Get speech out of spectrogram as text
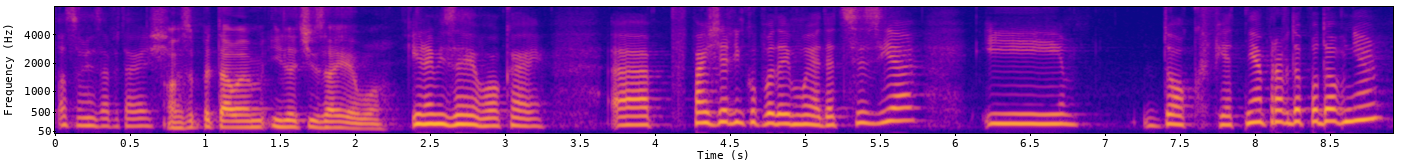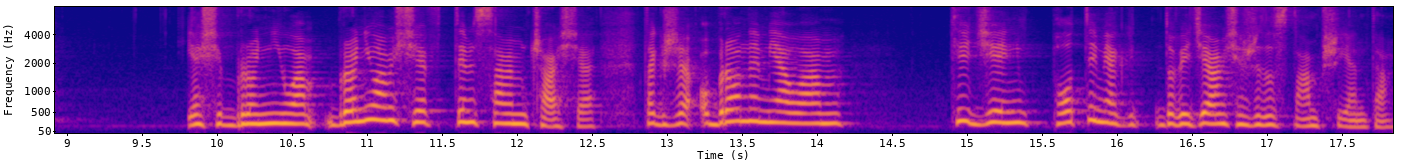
O co mnie zapytałeś? O, zapytałem, ile ci zajęło? Ile mi zajęło, okej. Okay. E, w październiku podejmuję decyzję i do kwietnia prawdopodobnie ja się broniłam. Broniłam się w tym samym czasie. Także obronę miałam tydzień po tym, jak dowiedziałam się, że zostałam przyjęta.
